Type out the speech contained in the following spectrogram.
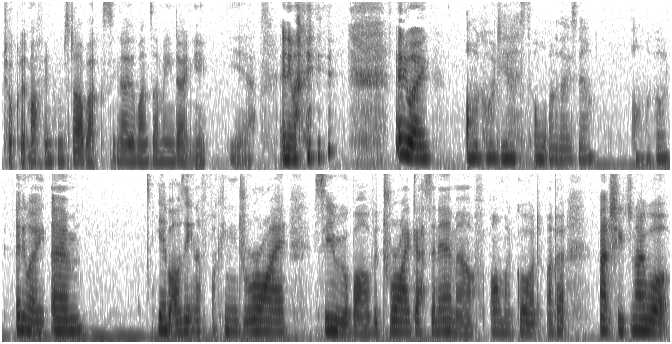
chocolate muffin from Starbucks. You know the ones I mean, don't you? Yeah. Anyway, anyway, oh my god, yes, I want one of those now. Oh my god. Anyway, um, yeah, but I was eating a fucking dry cereal bar with a dry gas and air mouth. Oh my god, I don't actually. Do you know what?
